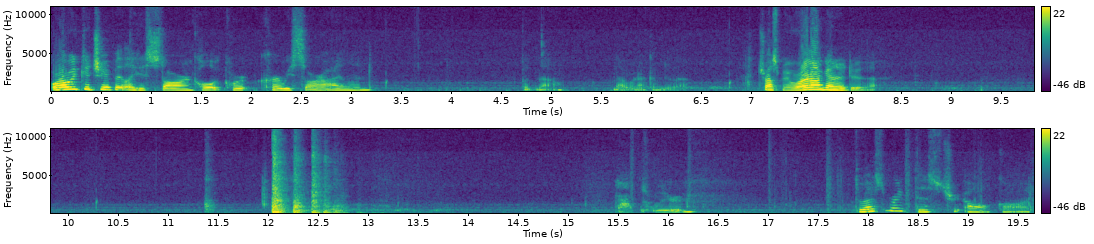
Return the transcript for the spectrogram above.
Or we could shape it like a star and call it Kirby Star Island. But no. No, we're not gonna do that. Trust me, we're not gonna do that. That was weird. Do I have to break this tree? Oh, God.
